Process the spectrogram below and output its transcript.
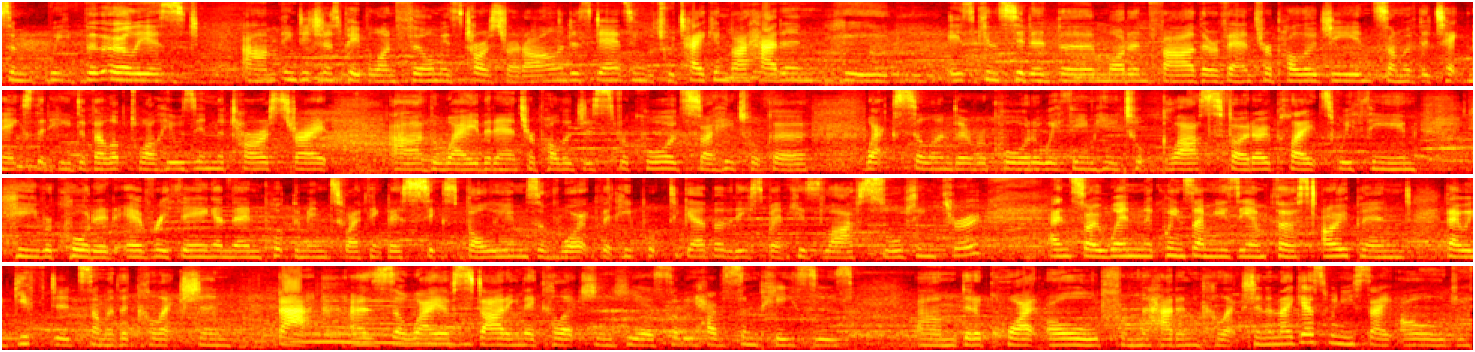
some. We, the earliest um, Indigenous people on film is Torres Strait Islanders dancing, which were taken by Haddon, who is considered the modern father of anthropology and some of the techniques that he developed while he was in the Torres Strait, uh, the way that anthropologists record. So he took a wax cylinder recorder with him, he took glass photo plates with him, he recorded everything and then put them into, I think there's six volumes of work that he put together that he spent his life sorting through. And so when the Queensland Museum first opened, they were gifted some of the collection back as a way of starting their collection here. So we have some pieces um, that are quite old from the Haddon collection. And I guess when you say old, you,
